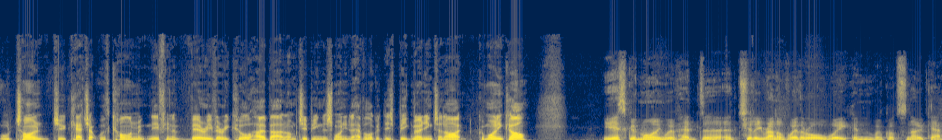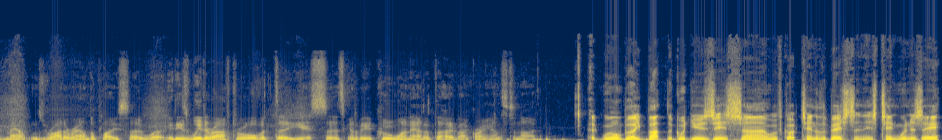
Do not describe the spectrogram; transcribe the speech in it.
well, time to catch up with Colin McNiff in a very, very cool Hobart. I'm tipping this morning to have a look at this big meeting tonight. Good morning, Cole. Yes, good morning. We've had uh, a chilly run of weather all week, and we've got snow-capped mountains right around the place. So uh, it is winter after all, but uh, yes, uh, it's going to be a cool one out at the Hobart Greyhounds tonight. It will be, but the good news is uh, we've got 10 of the best and there's 10 winners there.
